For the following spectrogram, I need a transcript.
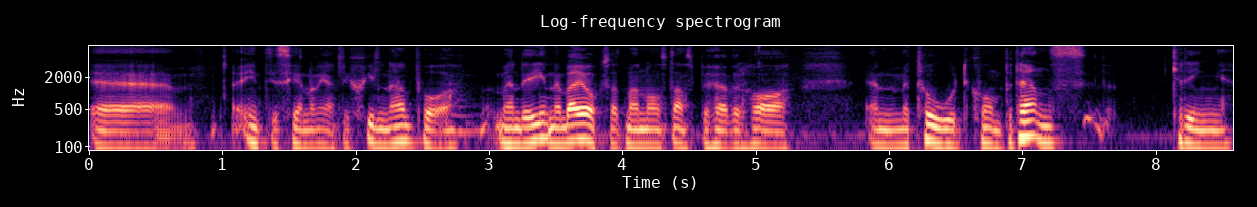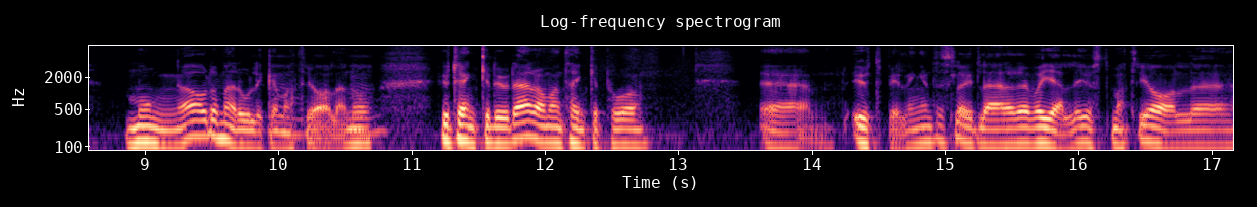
eh, inte ser någon egentlig skillnad på. Mm. Men det innebär ju också att man någonstans behöver ha en metodkompetens kring många av de här olika mm. materialen. Och mm. hur tänker du där om man tänker på eh, utbildningen till slöjdlärare vad gäller just material eh,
